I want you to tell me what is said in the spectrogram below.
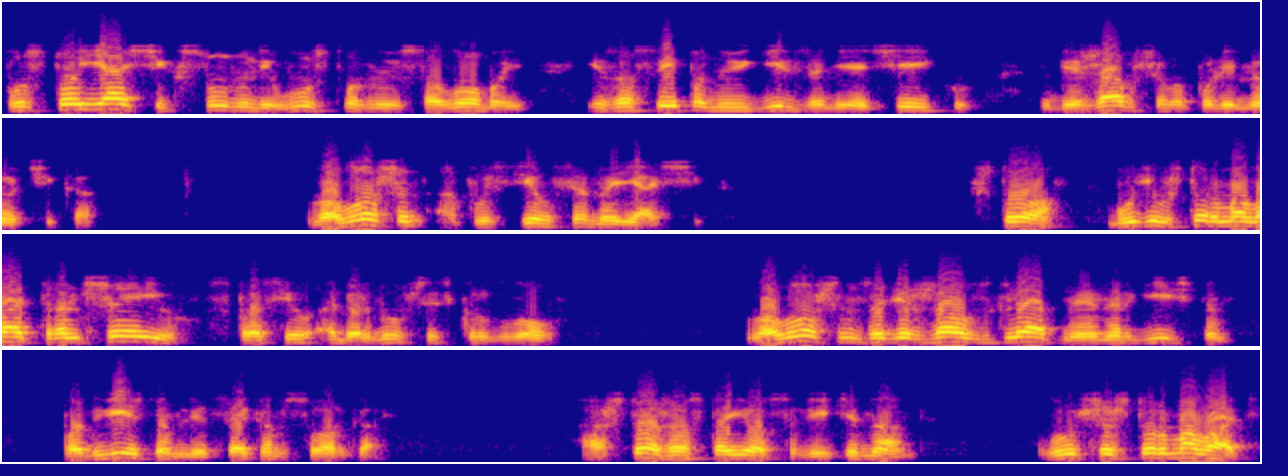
Пустой ящик сунули в устланную соломой и засыпанную гильзами ячейку сбежавшего пулеметчика. Волошин опустился на ящик. «Что, будем штурмовать траншею?» — спросил, обернувшись Круглов. Волошин задержал взгляд на энергичном, подвижном лице комсорга. «А что же остается, лейтенант? Лучше штурмовать,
